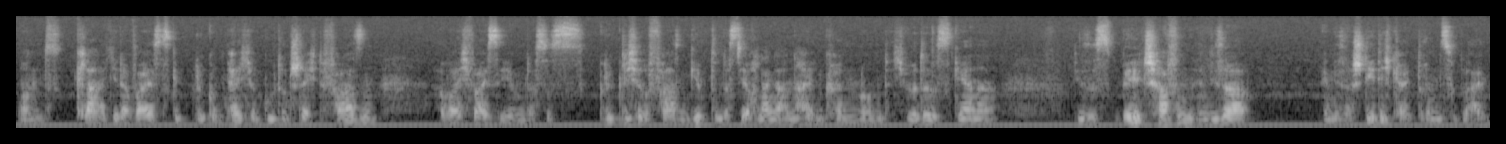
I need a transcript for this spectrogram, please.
Und klar, jeder weiß, es gibt Glück und Pech und gute und schlechte Phasen, aber ich weiß eben, dass es glücklichere Phasen gibt und dass die auch lange anhalten können. Und ich würde es gerne, dieses Bild schaffen, in dieser, in dieser Stetigkeit drin zu bleiben.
